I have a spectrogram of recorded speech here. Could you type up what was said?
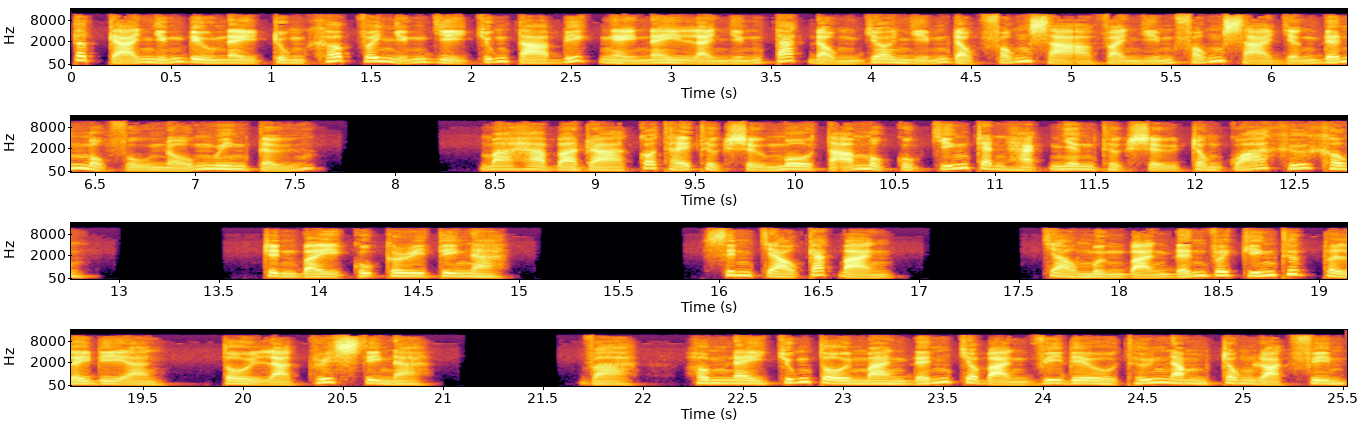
Tất cả những điều này trùng khớp với những gì chúng ta biết ngày nay là những tác động do nhiễm độc phóng xạ và nhiễm phóng xạ dẫn đến một vụ nổ nguyên tử. Mahabharata có thể thực sự mô tả một cuộc chiến tranh hạt nhân thực sự trong quá khứ không? Trình bày của Kritina Xin chào các bạn. Chào mừng bạn đến với kiến thức Palladian, tôi là Christina. Và, hôm nay chúng tôi mang đến cho bạn video thứ 5 trong loạt phim,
